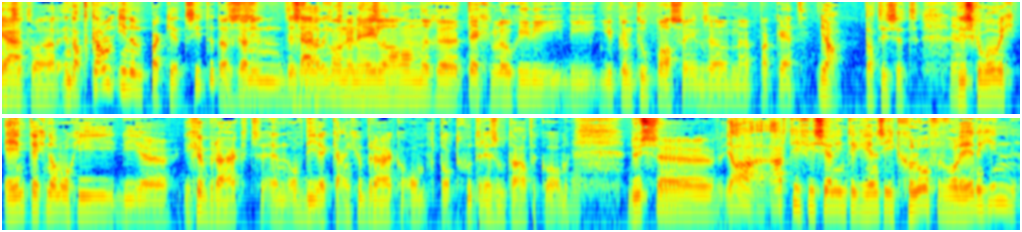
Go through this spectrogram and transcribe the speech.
ja. als het ware. En dat kan in een pakket zitten. Dat dus kan in het is eigenlijk gewoon een hele handige technologie die, die je kunt toepassen in zo'n uh, pakket. Ja, dat is het. Het is gewoonweg één technologie die je gebruikt en, of die je kan gebruiken om tot goed resultaat te komen. Dus uh, ja, artificiële intelligentie, ik geloof er volledig in,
